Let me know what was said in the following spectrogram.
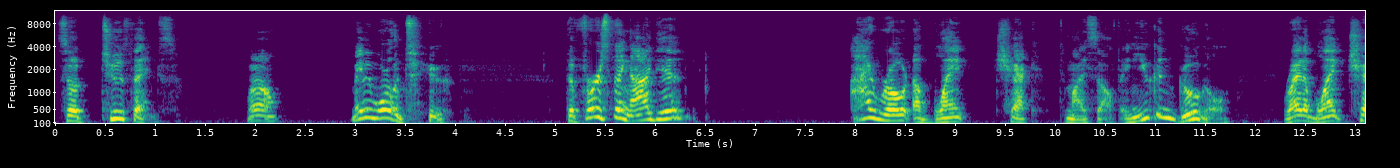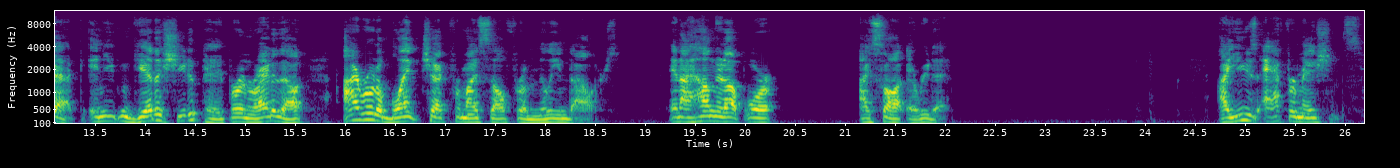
So two things. Well, maybe more than two. The first thing I did, I wrote a blank check to myself. And you can Google, write a blank check, and you can get a sheet of paper and write it out. I wrote a blank check for myself for a million dollars. And I hung it up or I saw it every day. I use affirmations.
